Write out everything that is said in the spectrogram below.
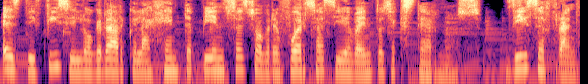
Es difícil lograr que la gente piense sobre fuerzas y eventos externos, dice Frank.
